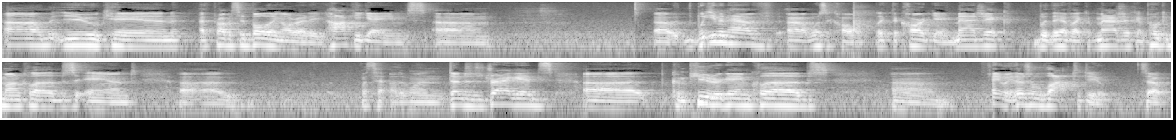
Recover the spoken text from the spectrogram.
Um, you can. I've probably said bowling already. Hockey games. Um, uh, we even have uh, what's it called? Like the card game, Magic. But they have like Magic and Pokemon clubs and. What's that other one? Dungeons and Dragons, uh, computer game clubs. Um, anyway, there's a lot to do. So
